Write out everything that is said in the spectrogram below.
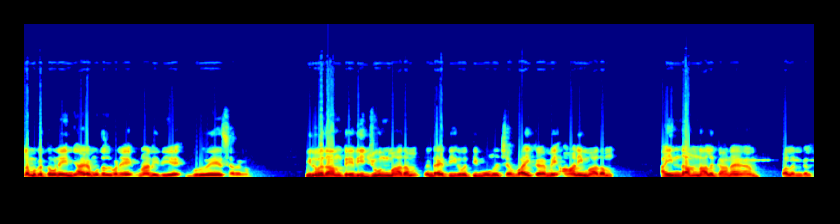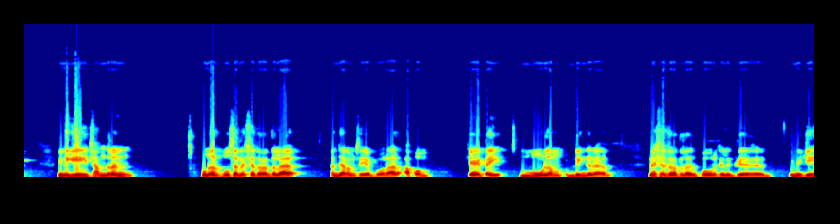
நல்ல முகத்தவனே நியாய முதல்வனே குணாநிதியே குருவே சரணம். இருபதாம் தேதி ஜூன் மாதம் ரெண்டாயிரத்தி இருபத்தி மூணு செவ்வாய்க்கிழமை ஆணி மாதம் ஐந்தாம் நாளுக்கான பலன்கள். இன்னைக்கு சந்திரன் புனர்பூச நட்சத்திரத்துல சஞ்சாரம் செய்ய போறார். அப்போ கேட்டை மூலம் அப்படிங்கிற நட்சத்திரத்துல இருப்பவர்களுக்கு இன்னைக்கு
